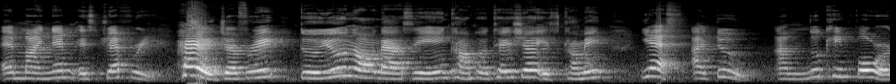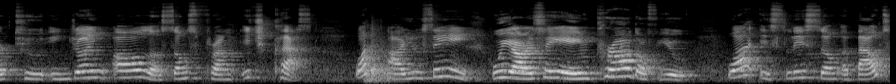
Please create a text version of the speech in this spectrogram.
And my name is Jeffrey. Hey Jeffrey, do you know that singing competition is coming? Yes, I do. I'm looking forward to enjoying all the songs from each class. What are you singing? We are singing Proud of You. What is this song about?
